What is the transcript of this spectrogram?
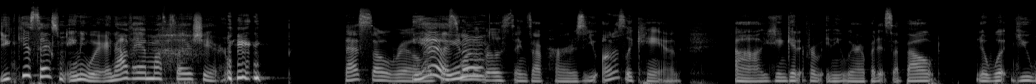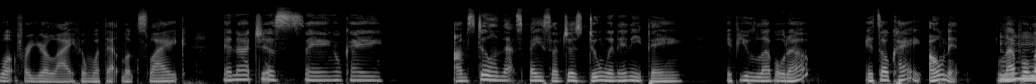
you can get sex from anywhere, and I've had my fair share. That's so real. Like, Yeah, that's you one of know? the realest things I've heard is you honestly can. Uh, you can get it from anywhere, but it's about you know what you want for your life and what that looks like, and not just saying, okay, I'm still in that space of just doing anything. If you leveled up, it's okay. Own it. Level Mm-hmm.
